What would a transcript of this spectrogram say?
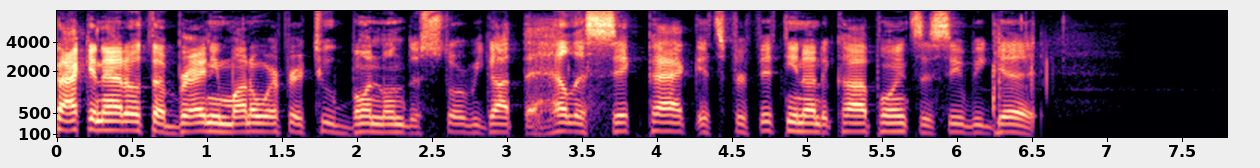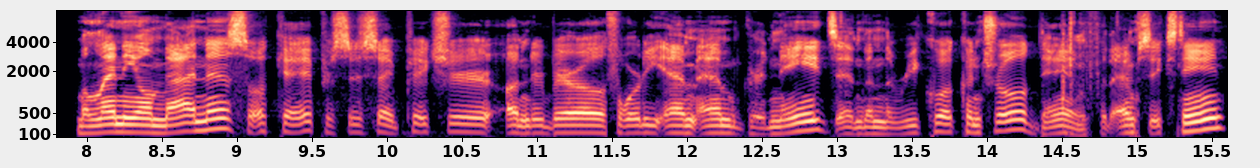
Backing out with a brand new Modern Warfare 2 bundle in the store. We got the Hella Sick Pack. It's for 1500 COD points. Let's see what we get. Millennial Madness, okay. Precision picture, underbarrel 40mm grenades, and then the recoil control. Damn, for the M16.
